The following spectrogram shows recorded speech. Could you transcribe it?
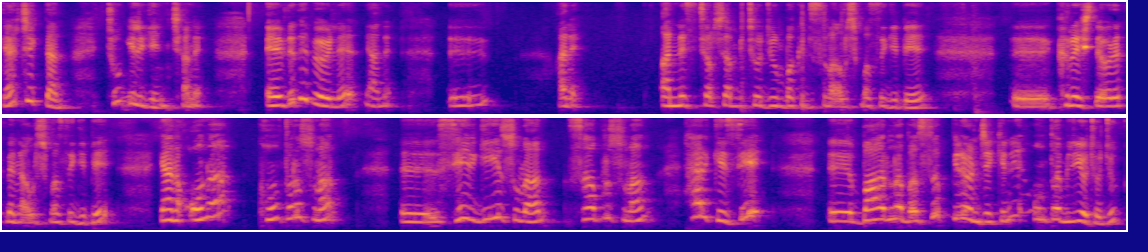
Gerçekten çok ilginç. Hani evde de böyle yani e, hani annesi çalışan bir çocuğun bakıcısına alışması gibi, e, kreşte öğretmene alışması gibi. Yani ona konforu sunan, e, sevgiyi sunan, sabrı sunan herkesi e, bağrına basıp bir öncekini unutabiliyor çocuk.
